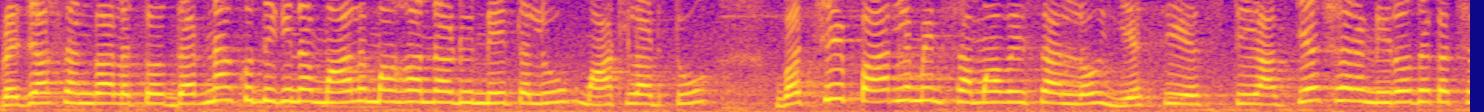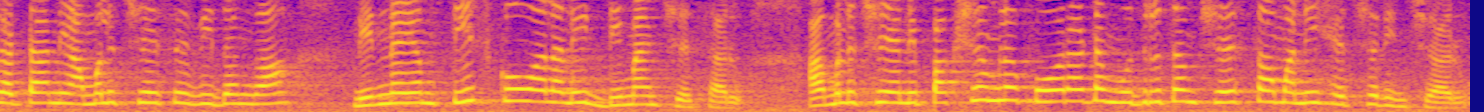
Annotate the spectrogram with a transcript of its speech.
ప్రజా సంఘాలతో ధర్నాకు దిగిన మాల మహానాడు నేతలు మాట్లాడుతూ వచ్చే పార్లమెంట్ సమావేశాల్లో ఎస్సీ ఎస్టీ అత్యాచార నిరోధక చట్టాన్ని అమలు చేసే విధంగా నిర్ణయం తీసుకోవాలని డిమాండ్ చేశారు. అమలు చేయని పక్షంలో పోరాటం ఉధృతం చేస్తామని హెచ్చరించారు.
